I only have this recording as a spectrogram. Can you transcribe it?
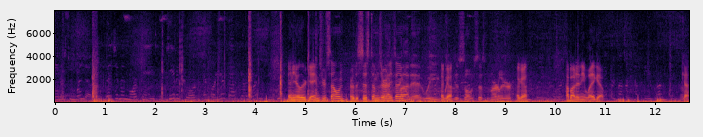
Andersen Windows, Benjamin Moore tools, and for your backyard. Any other games you're selling or the systems or That's anything? about it. We, Okay. we just sold a system earlier. Okay. How about any Lego? Okay.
